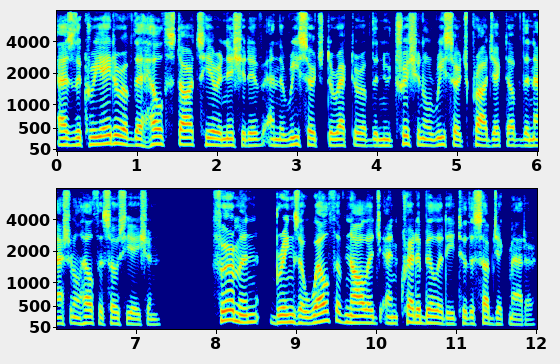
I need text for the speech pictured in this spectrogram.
As the creator of the Health Starts Here initiative and the research director of the Nutritional Research Project of the National Health Association, Fuhrman brings a wealth of knowledge and credibility to the subject matter.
